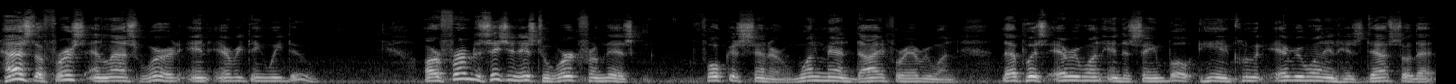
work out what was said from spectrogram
has the first and last word in everything we do. Our firm decision is to work from this focus center. One man died for everyone. That puts everyone in the same boat. He included everyone in his death so that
